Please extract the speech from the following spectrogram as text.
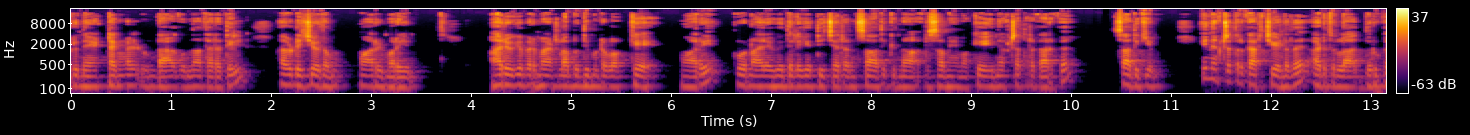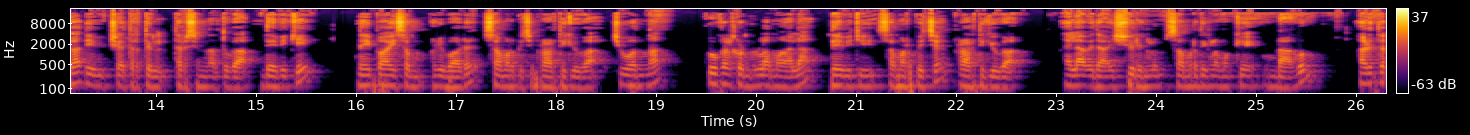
ഒരു നേട്ടങ്ങൾ ഉണ്ടാകുന്ന തരത്തിൽ അവരുടെ ജീവിതം മാറി മറിയും. ആരോഗ്യപരമായിട്ടുള്ള ബുദ്ധിമുട്ടുകളൊക്കെ മാറി പൂർണ ആരോഗ്യത്തിലേക്ക് എത്തിച്ചേരാൻ സാധിക്കുന്ന ഒരു സമയമൊക്കെ ഈ നക്ഷത്രക്കാർക്ക് സാധിക്കും. ഈ നക്ഷത്രക്കാർ ചെയ്യേണ്ടത് അടുത്തുള്ള ദുർഗാദേവി ക്ഷേത്രത്തിൽ ദർശനം നടത്തുക. ദേവിക്ക് നെയ്പായസം ഒരുപാട് സമർപ്പിച്ച് പ്രാർത്ഥിക്കുക. ചുവന്ന പൂക്കൾ കൊണ്ടുള്ള മാല ദേവിക്ക് സമർപ്പിച്ച് പ്രാർത്ഥിക്കുക. എല്ലാവിധ ഐശ്വര്യങ്ങളും സമൃദ്ധികളും ഒക്കെ ഉണ്ടാകും. അടുത്ത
